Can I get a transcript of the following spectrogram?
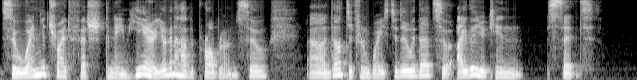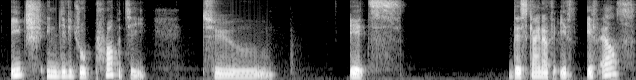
So when you try to fetch the name here, you're gonna have a problem. So uh, there are different ways to deal with that. So either you can set each individual property to its this kind of if if else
